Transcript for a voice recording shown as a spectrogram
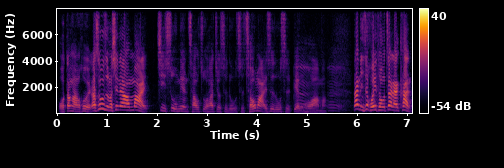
我当然会。老师为什么现在要卖？技术面操作它就是如此，筹码也是如此变化嘛。嗯，那你就回头再来看，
